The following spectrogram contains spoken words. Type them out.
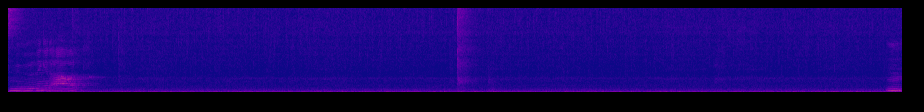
Smoothing it out. Mm-hmm.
